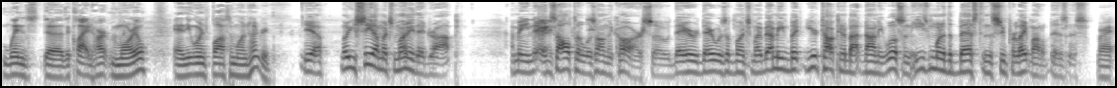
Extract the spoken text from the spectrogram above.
wins the, the Clyde Hart Memorial and the Orange Blossom 100. Yeah. Well, you see how much money they dropped. I mean, Axalta was on the car, so there there was a bunch of money. I mean, but you're talking about Donnie Wilson. He's one of the best in the super late model business. Right.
